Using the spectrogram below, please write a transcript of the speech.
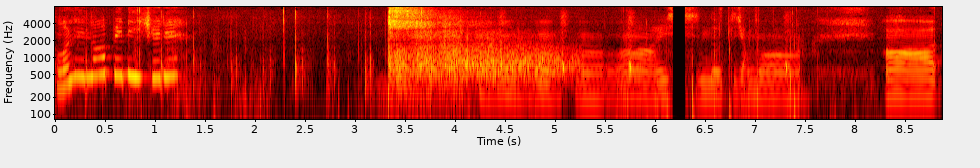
Oley lan beni içeri. ikisini de atacağım. Aa. Aa öl bana ne öl bana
